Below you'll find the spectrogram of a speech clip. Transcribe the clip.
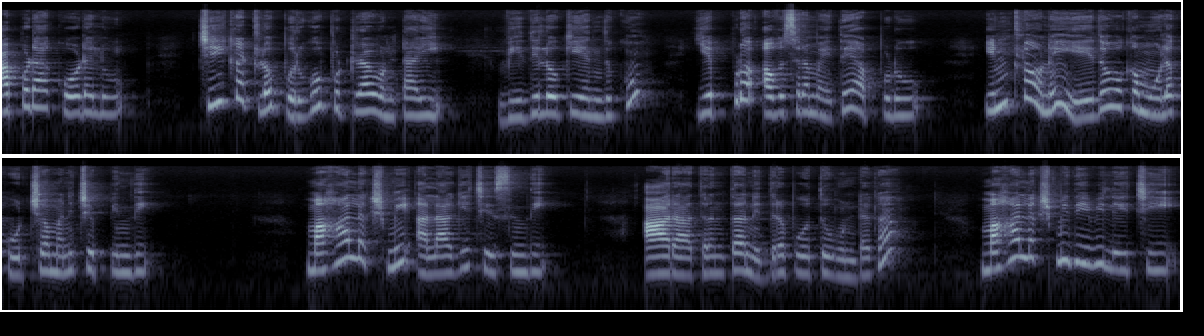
అప్పుడా కోడలు చీకట్లో పురుగు పుట్రా ఉంటాయి. వీధిలోకి ఎందుకు? ఎప్పుడు అవసరమైతే అప్పుడు. ఇంట్లోనే ఏదో ఒక మూల కూర్చోమని చెప్పింది. మహాలక్ష్మి అలాగే చేసింది. ఆ రాత్రంతా నిద్రపోతూ ఉండగా మహాలక్ష్మీదేవి లేచి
